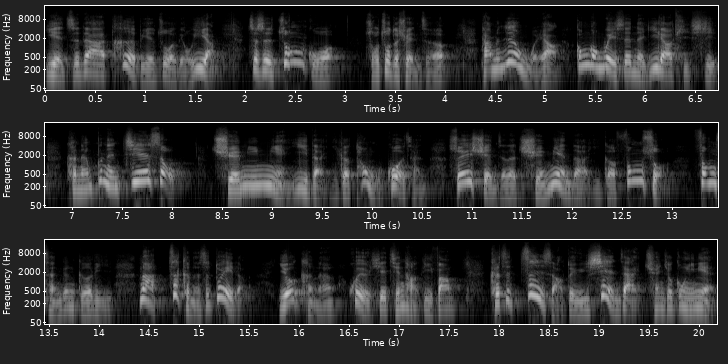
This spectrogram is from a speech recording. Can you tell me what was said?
也值得特别做留意啊。这是中国所做的选择。他们认为啊，公共卫生的医疗体系可能不能接受全民免疫的一个痛苦过程，所以选择了全面的一个封锁、封城跟隔离。那这可能是对的。有可能会有一些检讨的地方，可是至少对于现在全球供应链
